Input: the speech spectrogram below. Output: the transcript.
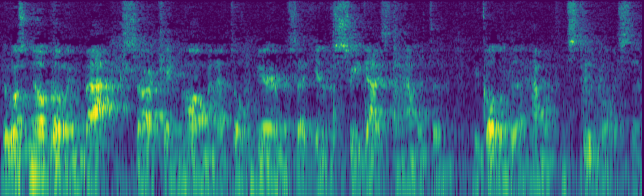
There was no going back, so I came home and I told Miriam, I said, you know, there's three guys in Hamilton, we call them the Hamilton Steel Boys. And,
